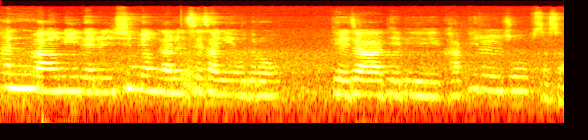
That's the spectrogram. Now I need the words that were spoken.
한 마음이 되는 신명나는 세상이 오도록 대자 대비 가피를 주옵소서.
